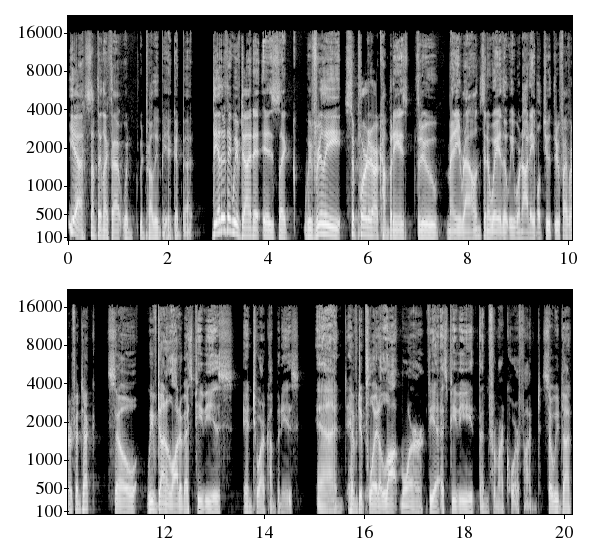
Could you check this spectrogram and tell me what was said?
Yeah, something like that would would probably be a good bet. The other thing we've done is like we've really supported our companies through many rounds in a way that we were not able to through 500 FinTech. So we've done a lot of SPVs into our companies and have deployed a lot more via SPV than from our core fund. So we've done,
